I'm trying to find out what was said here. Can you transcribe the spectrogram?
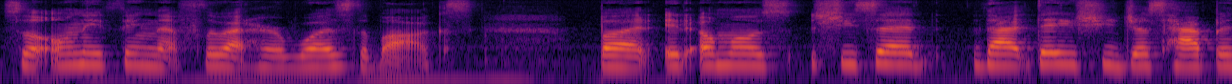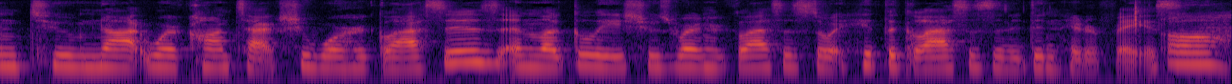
so the only thing that flew at her was the box but it almost she said that day she just happened to not wear contacts she wore her glasses and luckily she was wearing her glasses so it hit the glasses and it didn't hit her face Oh,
